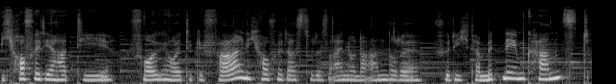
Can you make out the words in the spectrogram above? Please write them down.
Ich hoffe, dir hat die Folge heute gefallen. Ich hoffe, dass du das ein oder andere für dich da mitnehmen kannst.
